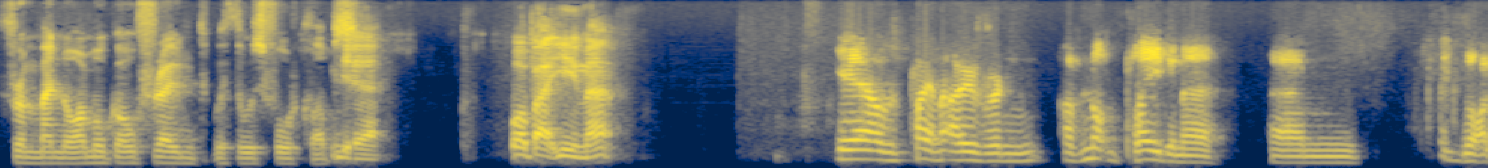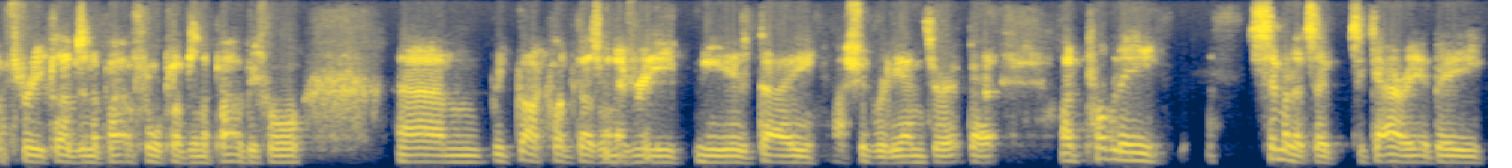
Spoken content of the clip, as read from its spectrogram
from my normal golf round with those four clubs. Yeah. What about you, Matt? Yeah, I was playing that over, and I've not played in a um, like three clubs and a putter, four clubs and a putter before. Um, we, our club does one every New Year's Day. I should really enter it, but I'd probably similar to, to Gary. It'd be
